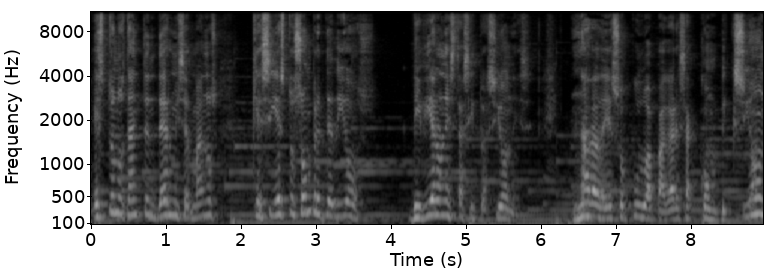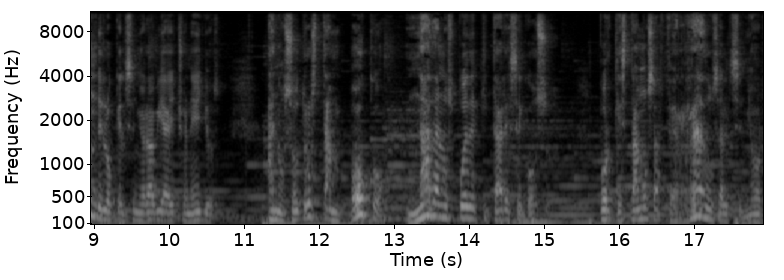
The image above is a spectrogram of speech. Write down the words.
Esto nos da a entender, mis hermanos, que si estos hombres de Dios vivieron estas situaciones Nada de eso pudo apagar esa convicción de lo que el Señor había hecho en ellos. A nosotros tampoco. Nada nos puede quitar ese gozo. Porque estamos aferrados al Señor,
